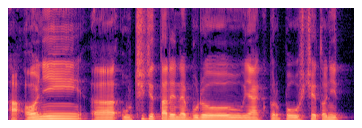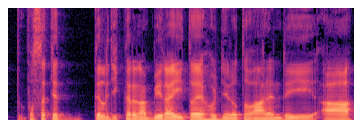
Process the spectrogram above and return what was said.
A oni uh, určitě tady nebudou nějak propouštět, oni v podstatě ty lidi, které nabírají, to je hodně do toho R&D a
